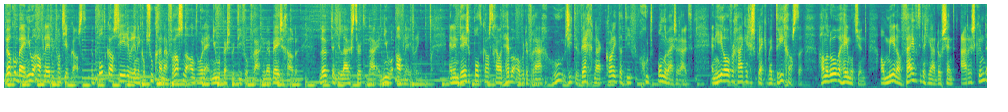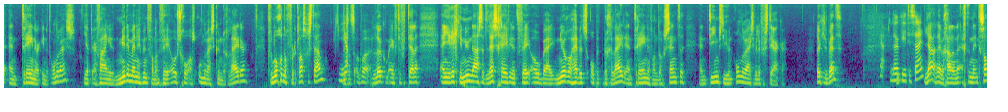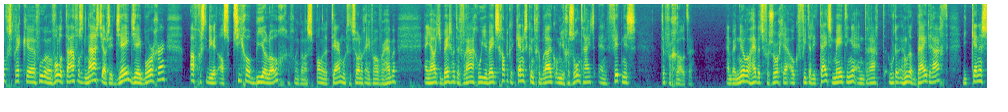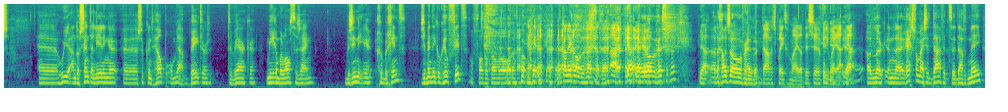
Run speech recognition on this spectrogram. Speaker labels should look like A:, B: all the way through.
A: Welkom bij een nieuwe aflevering van Chipcast. Een podcastserie waarin ik op zoek ga naar verrassende antwoorden en nieuwe perspectieven op vragen die mij bezighouden. Leuk dat je luistert naar een nieuwe aflevering. En in deze podcast gaan we het hebben over de vraag: hoe ziet de weg naar kwalitatief goed onderwijs eruit? En hierover ga ik in gesprek met drie gasten. Hannelore Hemeltje, al meer dan 25 jaar docent adreskunde en trainer in het onderwijs. Je hebt ervaring in het middenmanagement van een VO-school als onderwijskundig leider. Vanochtend nog voor de klas gestaan. Dus dat is ook wel leuk om even te vertellen. En je richt je nu naast het lesgeven in het VO bij Neurohabits op het begeleiden en trainen van docenten en teams die hun onderwijs willen versterken. Leuk dat je er bent.
B: Ja, leuk hier te zijn.
A: Ja, nee, we gaan een, echt een interessant gesprek uh, voeren. Een volle tafel. Naast jou zit Jay, Jay Borger. Afgestudeerd als psychobioloog. Dat vond ik wel een spannende term. Moeten we het zo nog even over hebben. En je houdt je bezig met de vraag hoe je wetenschappelijke kennis kunt gebruiken om je gezondheid en fitness te vergroten. En bij Neurohabits verzorg jij ook vitaliteitsmetingen en, draagt, hoe, dat, en hoe dat bijdraagt, die kennis, uh, hoe je aan docenten en leerlingen uh, ze kunt helpen om ja, beter te werken, meer in balans te zijn, bezinnen eer je begint. Dus je bent denk ik ook heel fit, of valt dat dan wel?
C: dat kan ik wel bevestigen.
A: Ah, ja, kan je wel bevestigen? Ja, nou, daar gaan we het zo over hebben.
C: David spreekt voor mij, dat is uh, prima, ja. ja.
A: ja. Oh, leuk. En uh, rechts van mij zit David, uh, David mee.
